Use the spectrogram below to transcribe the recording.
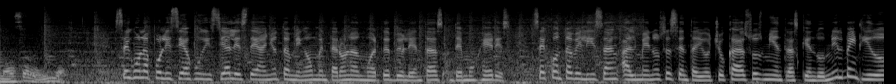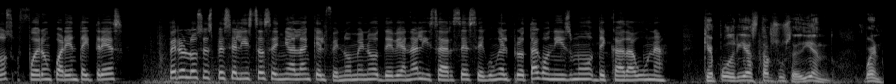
no se veía. Según la Policía Judicial, este año también aumentaron las muertes violentas de mujeres. Se contabilizan al menos 68 casos, mientras que en 2022 fueron 43. Pero los especialistas señalan que el fenómeno debe analizarse según el protagonismo de cada una. ¿Qué podría estar sucediendo? Bueno,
